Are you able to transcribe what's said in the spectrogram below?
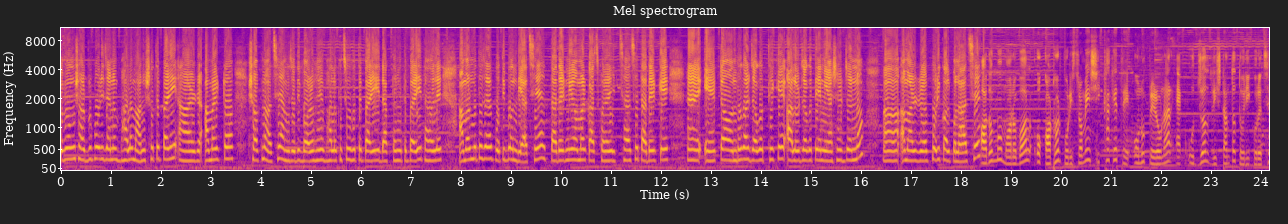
এবং সর্বোপরি যেন ভালো মানুষ হতে পারি। আর আমার একটা স্বপ্ন আছে, আমি যদি বড় হয়ে ভালো কিছু হতে পারি, ডাক্তার হতে পারি, তাহলে আমার মতো যারা প্রতিবন্ধী আছে, তাদের নিয়ে আমার কাজ করার ইচ্ছা আছে। তাদেরকে একটা অন্ধকার জগৎ থেকে আলোর জগতে নিয়ে আসার জন্য আমার পরিকল্পনা আছে। অদম্য মনোবল ও কঠোর পরিশ্রমে শিক্ষাক্ষেত্রে অনুপ্রেরণার এক উজ্জ্বল দৃষ্টান্ত তৈরি করেছে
